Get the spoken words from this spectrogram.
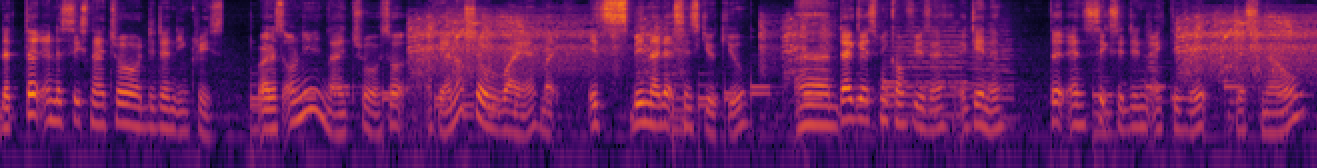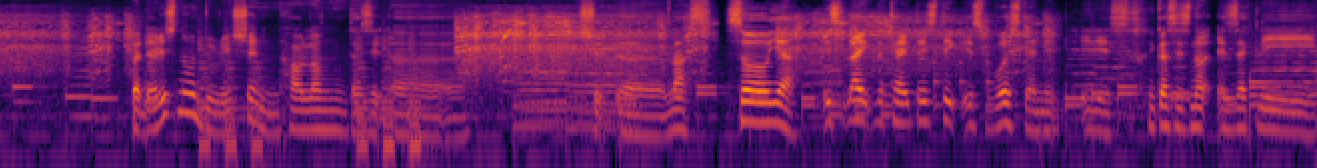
the third and the sixth nitro didn't increase. Well it's only nitro. So okay i'm not sure why eh, but it's been like that since qq uh, that gets me confused eh? again eh? third and sixth it didn't activate just now but there is no duration. How long does it uh, should uh, last? So yeah. It's like the characteristic is worse than it, it is. Because it's not exactly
